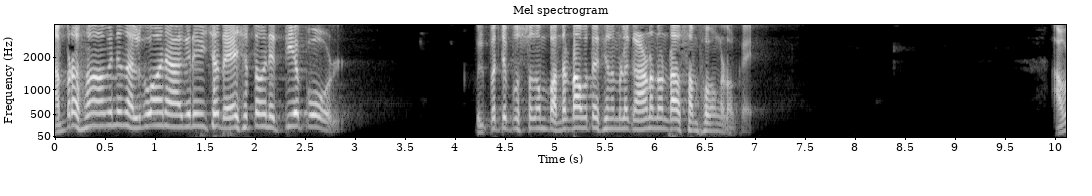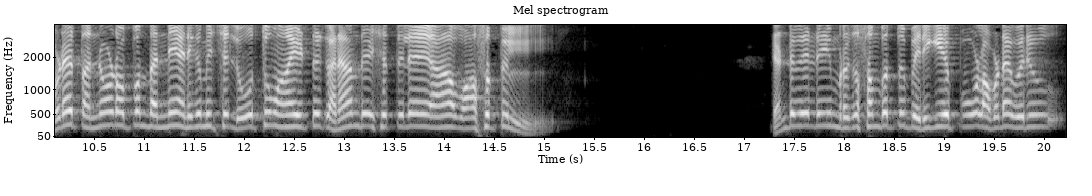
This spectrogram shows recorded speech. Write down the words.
അബ്രഹാമിന് നൽകുവാൻ ആഗ്രഹിച്ച ദേശത്തവൻ എത്തിയപ്പോൾ ഉൽപ്പത്തി പുസ്തകം പന്ത്രണ്ടാമത്തെ നമ്മൾ കാണുന്നുണ്ട് ആ സംഭവങ്ങളൊക്കെ. അവിടെ തന്നോടൊപ്പം തന്നെ അനുഗമിച്ച ലോത്തുമായിട്ട് കനാൻ ദേശത്തിലെ ആ വാസത്തിൽ രണ്ടുപേരുടെയും മൃഗസമ്പത്ത് പെരുകിയപ്പോൾ അവിടെ ഒരു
